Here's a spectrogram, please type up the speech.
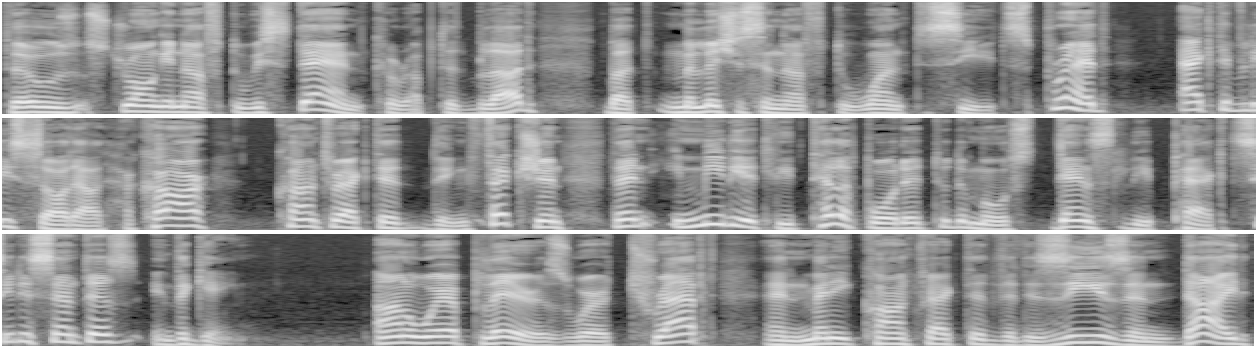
Those strong enough to withstand corrupted blood, but malicious enough to want to see it spread, actively sought out Hakkar contracted the infection, then immediately teleported to the most densely packed city centers in the game. Unaware players were trapped, and many contracted the disease and died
